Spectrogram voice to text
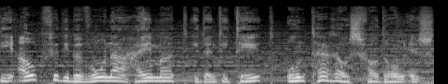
die auch für die Bewohner Heimat, Identität und Herausforderung ist.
